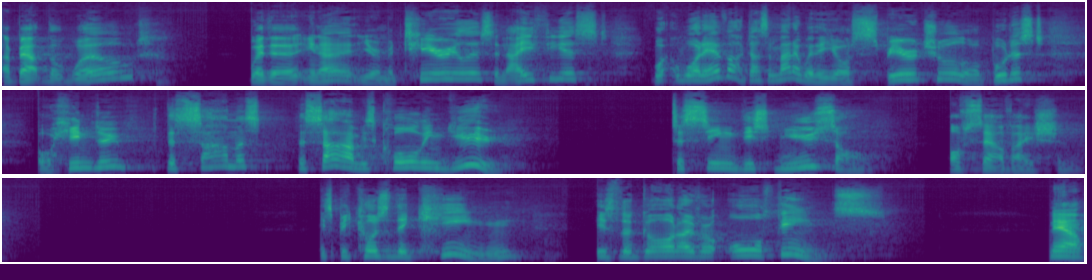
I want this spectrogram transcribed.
about the world, whether you know you're a materialist, an atheist, whatever. It doesn't matter whether you're spiritual or Buddhist or Hindu, the psalmist, the psalm is calling you to sing this new song of salvation. It's because the king is the God over all things. Now,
